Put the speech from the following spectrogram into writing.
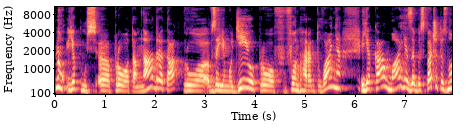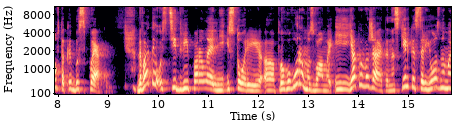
Ну якусь е, про там надра, так про взаємодію, про фонд гарантування, яка має забезпечити знов таки безпеку. Давайте ось ці дві паралельні історії е, проговоримо з вами. І як ви вважаєте, наскільки серйозними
